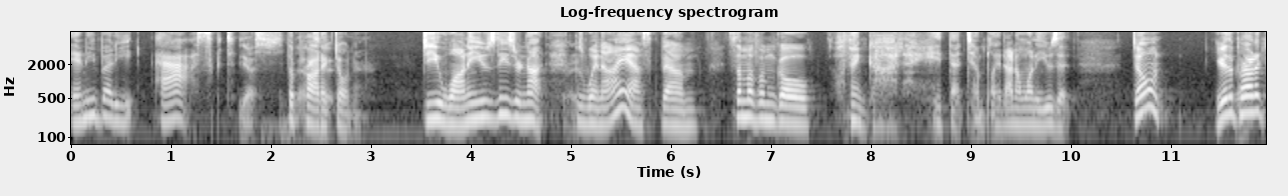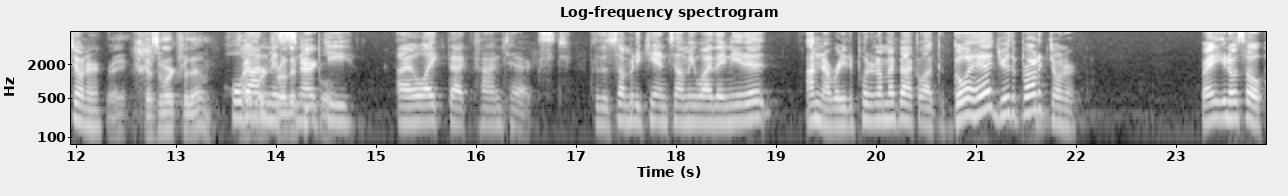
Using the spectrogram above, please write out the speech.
anybody asked Yes. the product it. owner, do you want to use these or not? Because Right. when I ask them, some of them go, oh, thank God, hate that template. I don't want to use it. Don't. You're the product owner. Right. Doesn't work for them. Hold Might on, Miss other people. Snarky. I like that context because if somebody can't tell me why they need it, I'm not ready to put it on my backlog. Go ahead, you're the product owner. Right? You know, so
